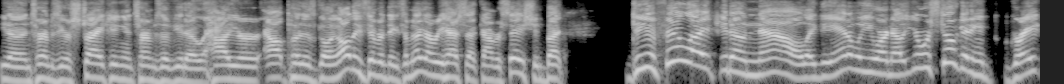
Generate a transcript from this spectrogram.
You know, in terms of your striking, in terms of you know how your output is going, all these different things. I'm not to rehash that conversation, but do you feel like you know now like the animal you are now you were still getting great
